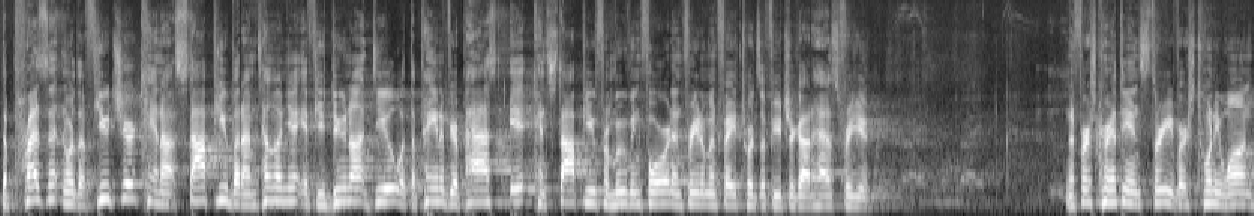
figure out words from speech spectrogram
The present nor the future cannot stop you, but I'm telling you, if you do not deal with the pain of your past, it can stop you from moving forward in freedom and faith towards the future God has for you. In 1 Corinthians 3, verse 21,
